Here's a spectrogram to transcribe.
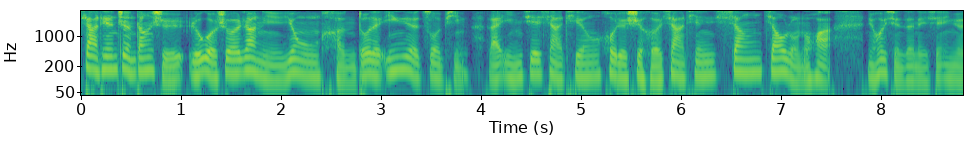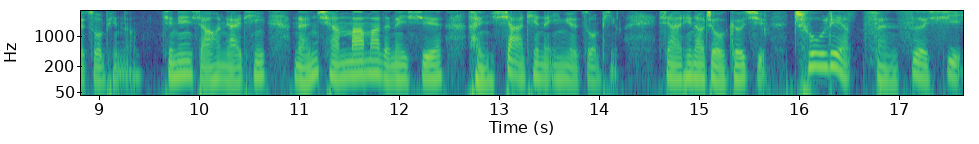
夏天正当时，如果说让你用很多的音乐作品来迎接夏天，或者是和夏天相交融的话，你会选择哪些音乐作品呢？今天想要和你来听南拳妈妈的那些很夏天的音乐作品。先来听到这首歌曲《初恋粉色系》。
